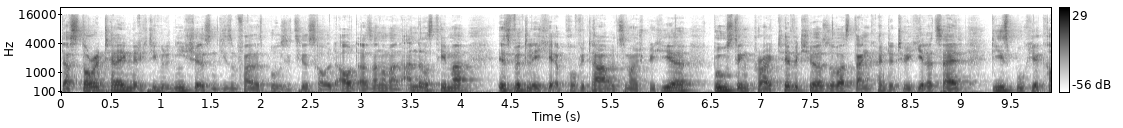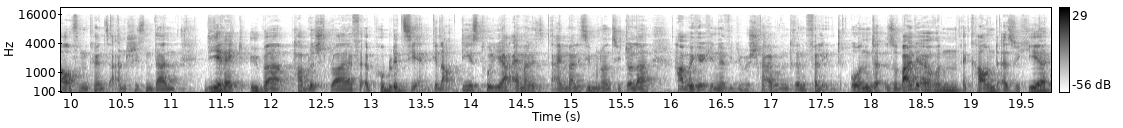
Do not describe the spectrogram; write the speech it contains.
dass Storytelling eine richtig gute Nische ist. In diesem Fall das Buch ist jetzt hier sold out. Also sagen wir mal, ein anderes Thema ist wirklich äh, profitabel, zum Beispiel hier Boosting Productivity oder sowas. Dann könnt ihr natürlich jederzeit dieses Buch hier kaufen und könnt es anschließend dann direkt über Publish Drive äh, publizieren. Genau, dieses Tool hier, einmal, einmal 97 Dollar, habe ich euch in der Videobeschreibung drin verlinkt. Und sobald ihr euren Account also hier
